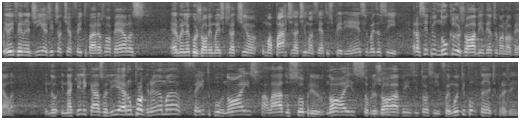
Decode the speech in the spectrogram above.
Eu e Fernandinha, a gente já tinha feito várias novelas, era um elenco jovem, mas que já tinha, uma parte já tinha uma certa experiência, mas assim, era sempre o núcleo jovem dentro de uma novela. E, no- e naquele caso ali, era um programa feito por nós, falado sobre nós, sobre os jovens, então assim, foi muito importante pra gente.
